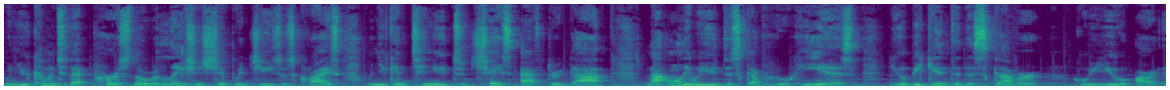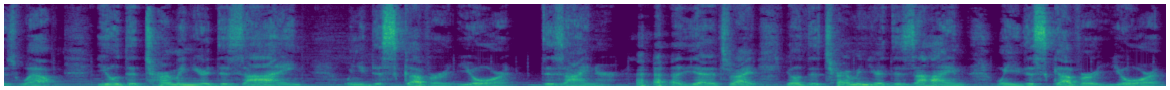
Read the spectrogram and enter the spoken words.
when you come into that personal relationship with Jesus Christ, when you continue to chase after God, not only will you discover who He is, you'll begin to discover who you are as well. You'll determine your design when you discover your designer. yeah, that's right. You'll determine your design when you discover your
